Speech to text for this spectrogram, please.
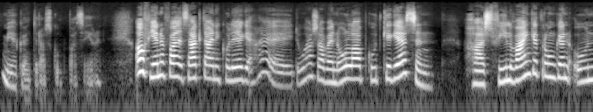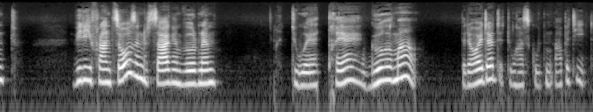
Mir könnte das gut passieren. Auf jeden Fall sagt deine Kollege, hey, du hast aber in Urlaub gut gegessen, hast viel Wein getrunken und, wie die Franzosen sagen würden, du es très gourmand. Bedeutet, du hast guten Appetit.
